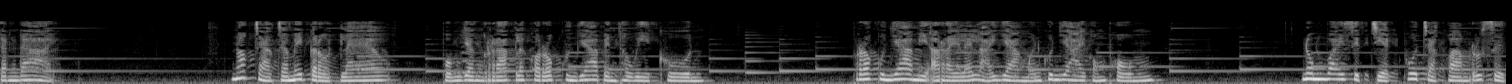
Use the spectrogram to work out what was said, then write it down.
กันได้ นอกจากจะไม่โกรธแล้ว ผมยังรักและเคารพคุณย่าเป็นทวีคูณ เพราะคุณย่ามีอะไรหลาย ๆ อย่างเหมือนคุณยายของผมนุ่มวัยสิบเจ็ดพูดจากความรู้สึก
